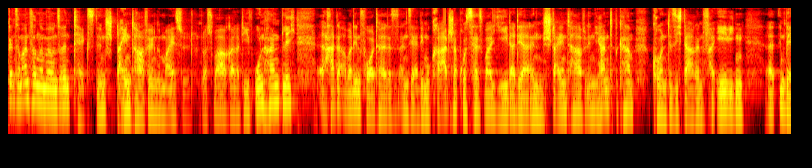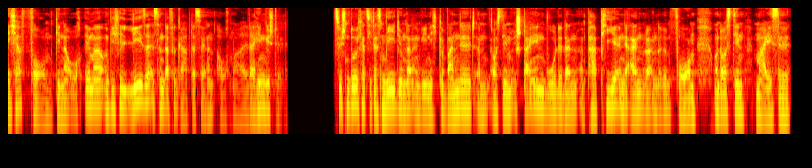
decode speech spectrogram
Ganz am Anfang haben wir unseren Text in Steintafeln gemeißelt. Das war relativ unhandlich, hatte aber den Vorteil, dass es ein sehr demokratischer Prozess war. Jeder, der eine Steintafel in die Hand bekam, konnte sich darin verewigen, äh, in welcher Form genau auch immer. Und wie viel Leser es dann dafür gab, das sei dann auch mal dahingestellt. Zwischendurch hat sich das Medium dann ein wenig gewandelt. Ähm, aus dem Stein wurde dann Papier in der einen oder anderen Form und aus dem Meißel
